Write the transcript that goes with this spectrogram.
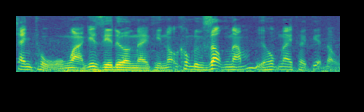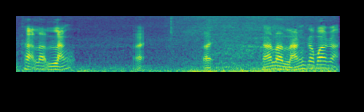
tranh thủ ngoài cái dìa đường này thì nó không được rộng lắm vì hôm nay thời tiết nó cũng khá là nắng đấy. Đấy khá là lắng các bác ạ.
